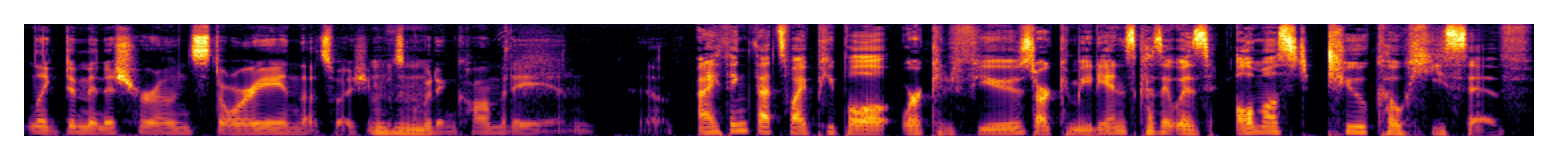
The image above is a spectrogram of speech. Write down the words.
like diminish her own story, and that's why she was Mhm. quitting comedy. And yeah, I think that's why people were confused, our comedians, because it was almost too cohesive.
